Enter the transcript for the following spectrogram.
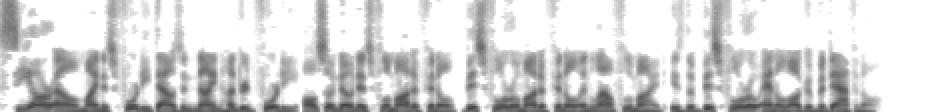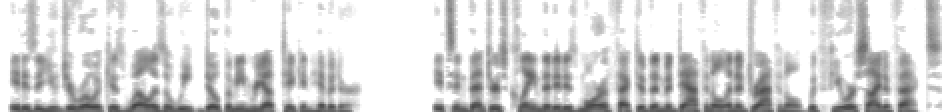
CRL-40940 also known as flumodafinil, bisfluoromodafinil and lauflumide, is the bisfluoro analog of modafinil. It is a eugeroic as well as a weak dopamine reuptake inhibitor. Its inventors claim that it is more effective than modafinil and adrafinil, with fewer side effects.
